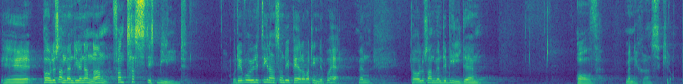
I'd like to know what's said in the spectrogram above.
Eh, Paulus använder ju en annan fantastisk bild Och Det var ju lite grann som det Per har varit inne på här. Men Paulus använde bilden av människans kropp.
